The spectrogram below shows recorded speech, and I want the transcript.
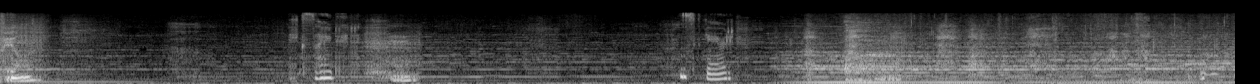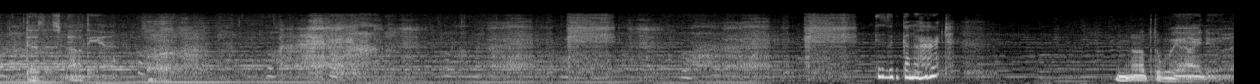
feeling? Excited. Hmm? I'm scared. Does this know the end? Is it gonna hurt? Not the way I do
